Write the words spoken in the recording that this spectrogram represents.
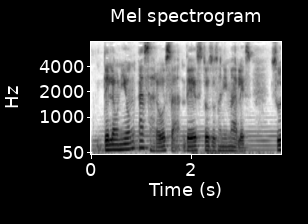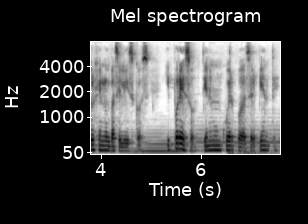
De la unión azarosa de estos dos animales surgen los basiliscos y por eso tienen un cuerpo de serpiente.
